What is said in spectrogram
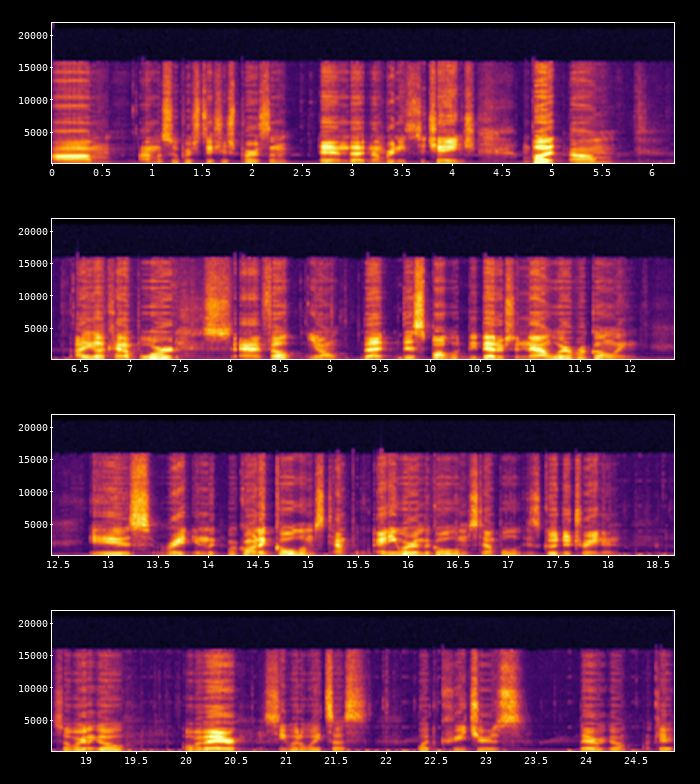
Um, I'm a superstitious person and that number needs to change. But um, I got kind of bored and I felt, you know, that this spot would be better. So now where we're going is right in the, we're going to Golem's Temple. Anywhere in the Golem's Temple is good to train in. So we're going to go over there and see what awaits us. What creatures... There we go. Okay.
